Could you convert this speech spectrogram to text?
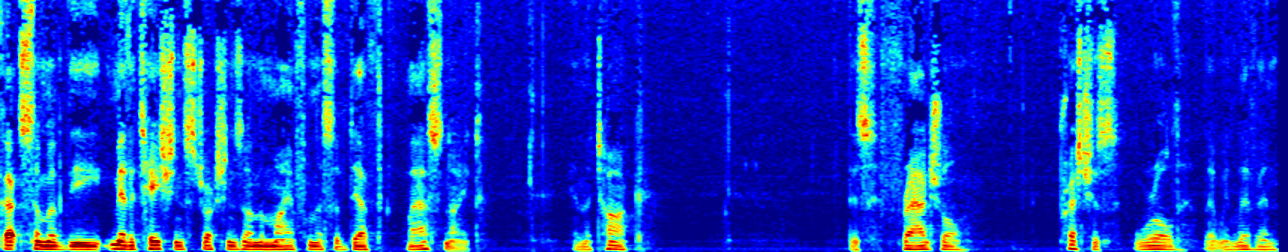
got some of the meditation instructions on the mindfulness of death last night in the talk. This fragile, precious world that we live in.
